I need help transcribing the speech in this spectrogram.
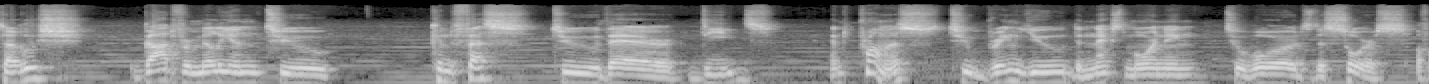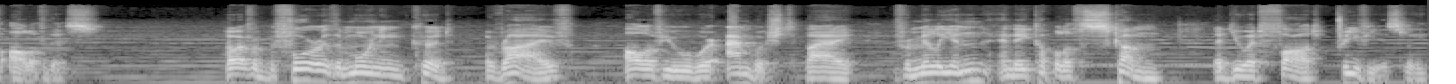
Tarush got Vermilion to confess to their deeds and promise to bring you the next morning towards the source of all of this. However, before the morning could arrive, all of you were ambushed by Vermilion and a couple of scum that you had fought previously.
